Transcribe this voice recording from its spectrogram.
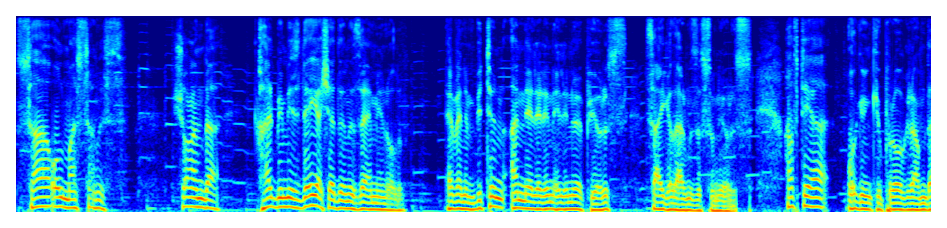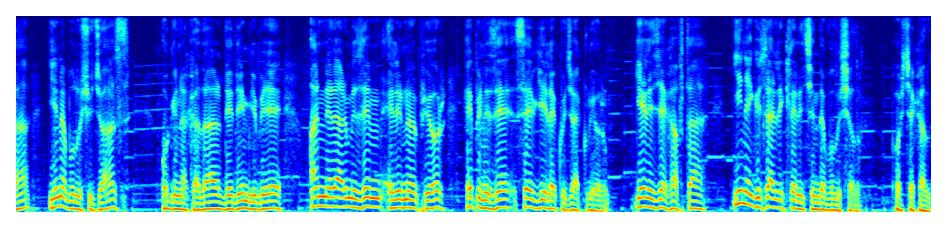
sağ olmazsanız şu anda kalbimizde yaşadığınıza emin olun. Efendim bütün annelerin elini öpüyoruz, saygılarımızı sunuyoruz. Haftaya o günkü programda yine buluşacağız. O güne kadar dediğim gibi annelerimizin elini öpüyor, hepinizi sevgiyle kucaklıyorum. Gelecek hafta yine güzellikler içinde buluşalım. Hoşçakalın.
